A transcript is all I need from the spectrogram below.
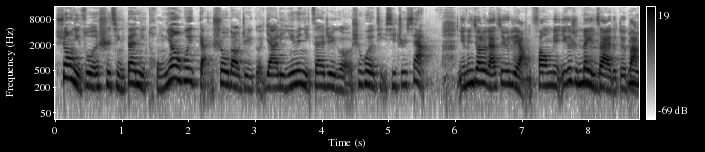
需要你做的事情，但你同样会感受到这个压力，因为你在这个社会的体系之下。年龄焦虑来自于两方面，一个是内在的，对吧？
